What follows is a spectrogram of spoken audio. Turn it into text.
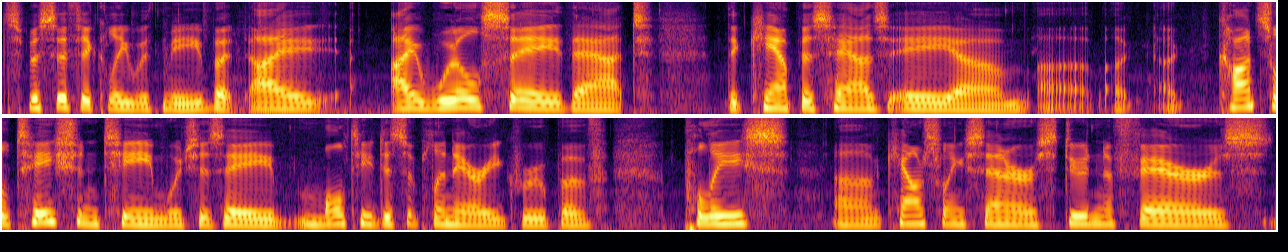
specifically with me, but I I will say that the campus has a, um, a, a, consultation team, which is a multidisciplinary group of police, um, counseling center, student affairs,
